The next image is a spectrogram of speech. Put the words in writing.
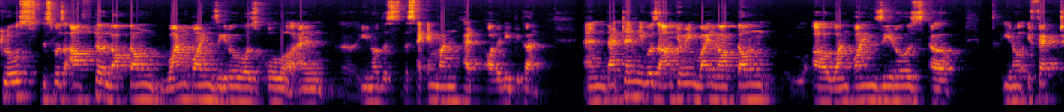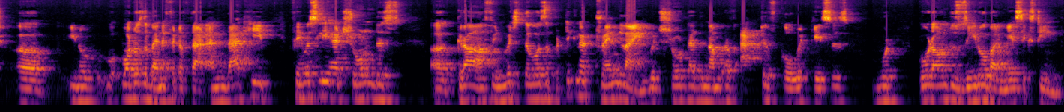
close. This was after lockdown 1.0 was over, and uh, you know, this the second one had already begun. And that time he was arguing why lockdown uh, 1.0's uh, you know effect uh, you know, w- what was the benefit of that? And that he famously had shown this uh, graph in which there was a particular trend line which showed that the number of active COVID cases would go down to zero by May 16th.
